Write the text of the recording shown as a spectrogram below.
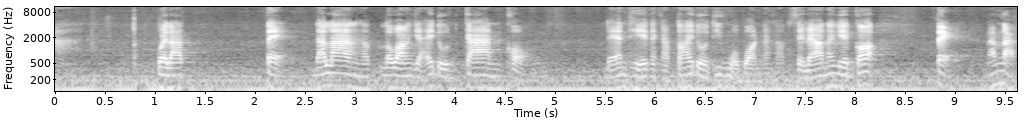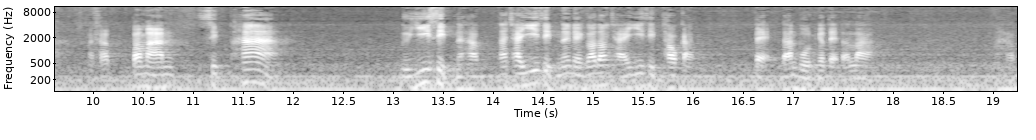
อ่าเวลาแตะด้านล่างนะครับ ระวังอย่าให้โดนก้านของแดนเทสนะครับ ต้องให้โดนที่หัวบอลนะครับ เสร็จแล้วนักเรียนก็แตะน้ำหนักนะครับ ประมาณ 15 หรือ 20 นะครับ ถ้าใช้ 20 นักเรียนก็ต้องใช้ 20 เท่ากัน แตะด้านบนกับแตะด้านล่างนะครับ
